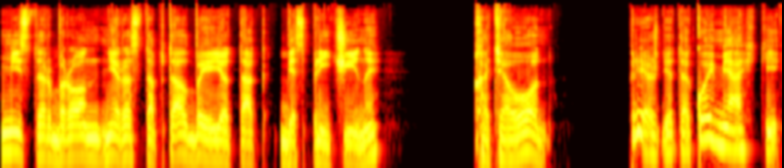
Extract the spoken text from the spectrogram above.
Мистер Брон не растоптал бы ее так без причины, хотя он, прежде такой мягкий,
